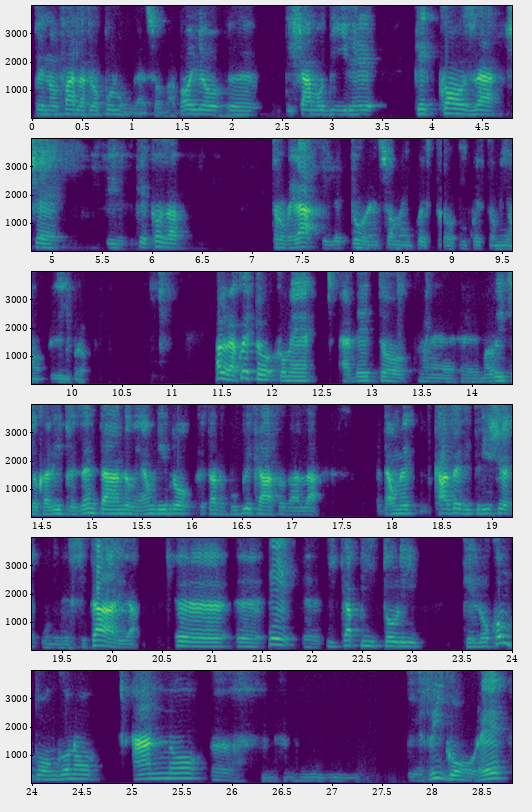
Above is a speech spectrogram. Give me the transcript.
per non farla troppo lunga, insomma, voglio eh, diciamo dire che cosa c'è, che cosa troverà il lettore insomma in questo, in questo mio libro. Allora, questo come ha detto eh, Maurizio Calì presentandomi, è un libro che è stato pubblicato dalla, da una casa editrice universitaria eh, eh, e eh, i capitoli che lo compongono hanno eh, il rigore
